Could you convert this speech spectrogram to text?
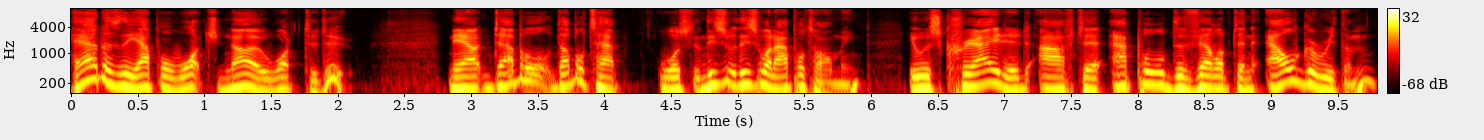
How does the Apple Watch know what to do? Now, double double tap was this, this is what Apple told me. It was created after Apple developed an algorithm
